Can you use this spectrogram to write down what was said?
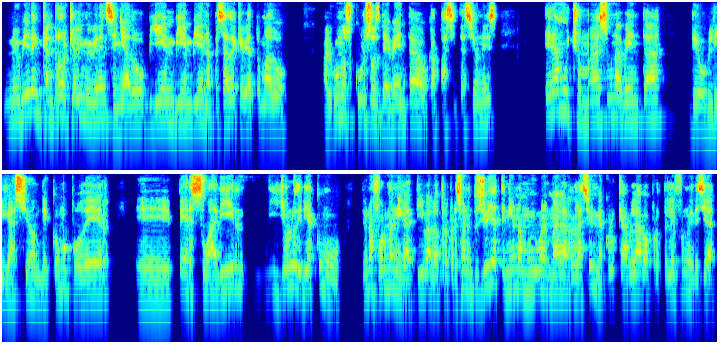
me hubiera encantado que alguien me hubiera enseñado bien, bien, bien, a pesar de que había tomado algunos cursos de venta o capacitaciones, era mucho más una venta de obligación, de cómo poder eh, persuadir, y yo lo diría como de una forma negativa a la otra persona. Entonces yo ya tenía una muy buena, mala relación. Me acuerdo que hablaba por teléfono y decía,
